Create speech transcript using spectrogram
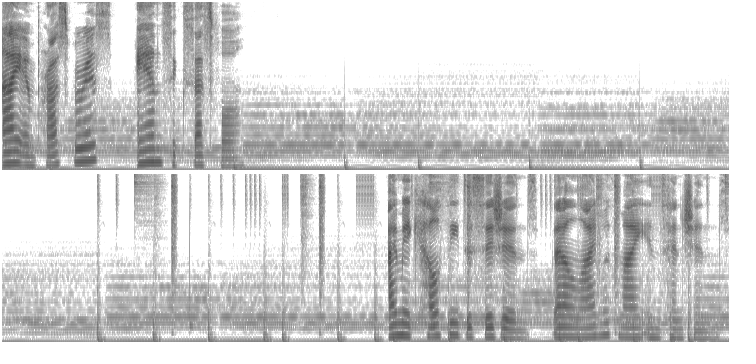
I am prosperous and successful. I make healthy decisions that align with my intentions.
